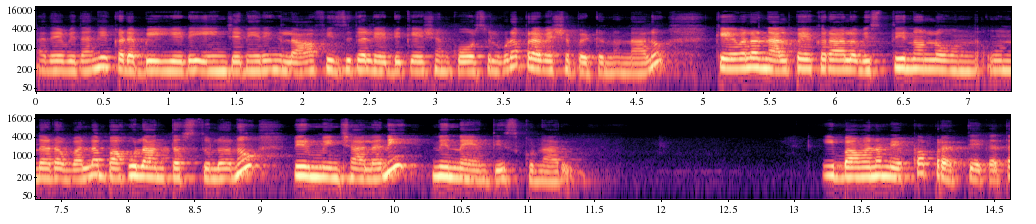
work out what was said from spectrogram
అదేవిధంగా ఇక్కడ BEd engineering law physical education కోర్సులు కూడా ప్రవేశపెట్టనున్నారు. కేవలం నలభై ఎకరాల విస్తీర్ణంలో ఉండడం వల్ల బహుళ అంతస్తులను నిర్మించాలని నిర్ణయం తీసుకున్నారు. ఈ భవనం యొక్క ప్రత్యేకత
